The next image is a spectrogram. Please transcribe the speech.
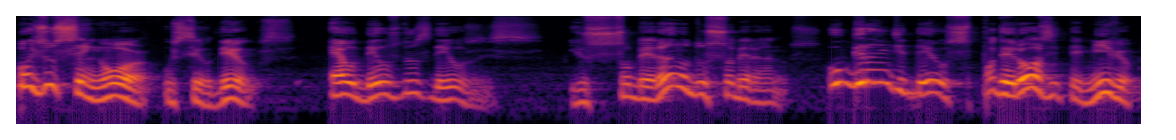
Pois o Senhor, o seu Deus, é o Deus dos deuses e o soberano dos soberanos, o grande Deus, poderoso e temível,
